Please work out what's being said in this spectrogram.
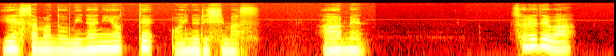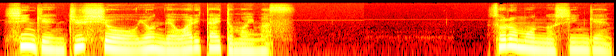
イエス様の皆によってお祈りします。アーメン。それでは、信玄十章を読んで終わりたいと思います。ソロモンの信玄。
